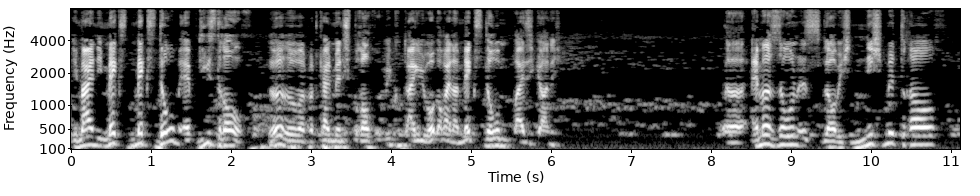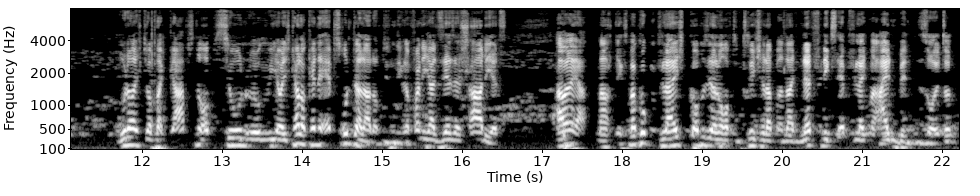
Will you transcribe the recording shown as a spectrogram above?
ich meine, die Max, Max Dome App, die ist drauf. Ne? So, was, was kein Mensch braucht. Wie guckt eigentlich überhaupt noch einer Max Dome? Weiß ich gar nicht. Äh, Amazon ist, glaube ich, nicht mit drauf. Oder ich glaube, da gab es eine Option irgendwie. Aber ich kann auch keine Apps runterladen auf diesem Ding. Das fand ich halt sehr, sehr schade jetzt. Aber naja, macht nichts. Mal gucken, vielleicht kommen sie ja noch auf den Trichter, dass man da die Netflix-App vielleicht mal einbinden sollte.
